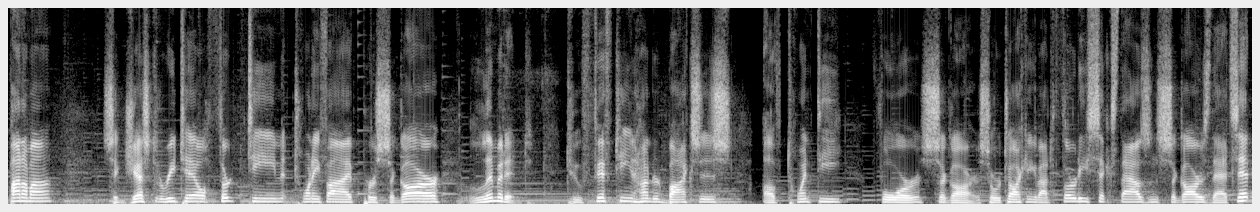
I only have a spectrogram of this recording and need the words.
Panama. Suggested retail 13.25 per cigar, limited to 1500 boxes of 24 cigars. So we're talking about 36,000 cigars. That's it.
